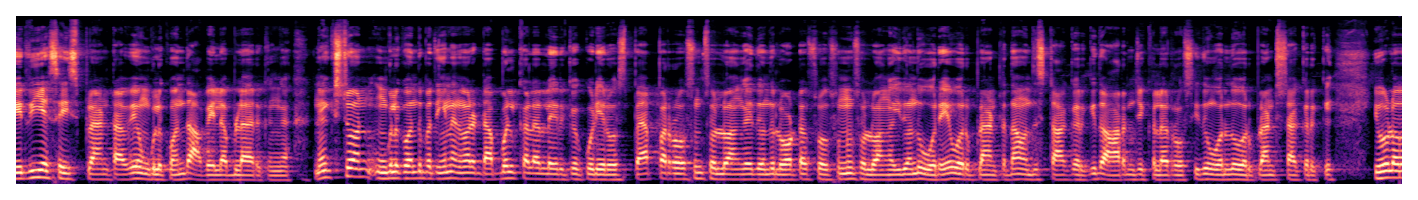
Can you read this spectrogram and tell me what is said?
பெரிய சைஸ் பிளான்ட்டாகவே உங்களுக்கு வந்து அவைலபிளாக இருக்குங்க. நெக்ஸ்ட் ஒன் உங்களுக்கு வந்து பார்த்தீங்கன்னா இந்த மாதிரி டபுள் கலரில் இருக்கக்கூடிய ரோஸ் பேப்பர் ரோஸ்னு சொல்லுவாங்க. இது வந்து லோட்டஸ் ரோஸ்னு சொல்லுவாங்க. இது வந்து ஒரே ஒரு பிளான்ட் தான் வந்து ஸ்டாக் இருக்குது இது ஆரஞ்சு கலர் ரோஸ் இதுவும் வந்து ஒரு பிளான்ட் ஸ்டாக் இருக்குது இவ்வளோ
